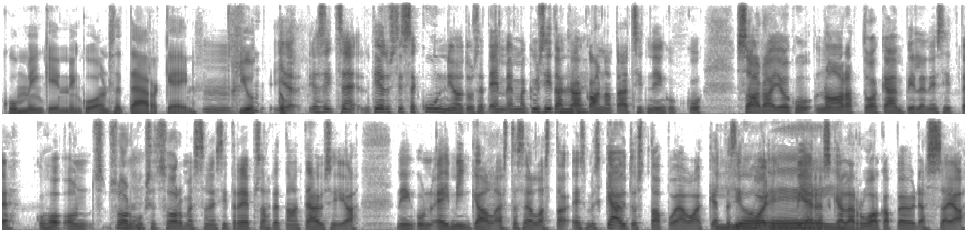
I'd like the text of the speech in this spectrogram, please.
kumminkin niin kuin on se tärkein Mm. juttu. Ja, ja sitten se, tietysti se kunnioitus, että en, en mä kyllä sitäkään Näin. kannata, että sitten niinku, kun saadaan joku naarattua kämpille, niin sitten kun on sormukset sormessa, niin sitten repsahdetaan täysin ja niin kun ei minkäänlaista sellaista esimerkiksi käytöstapoja vaikka, että sitten voi niin piereskellä ruokapöydässä ja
